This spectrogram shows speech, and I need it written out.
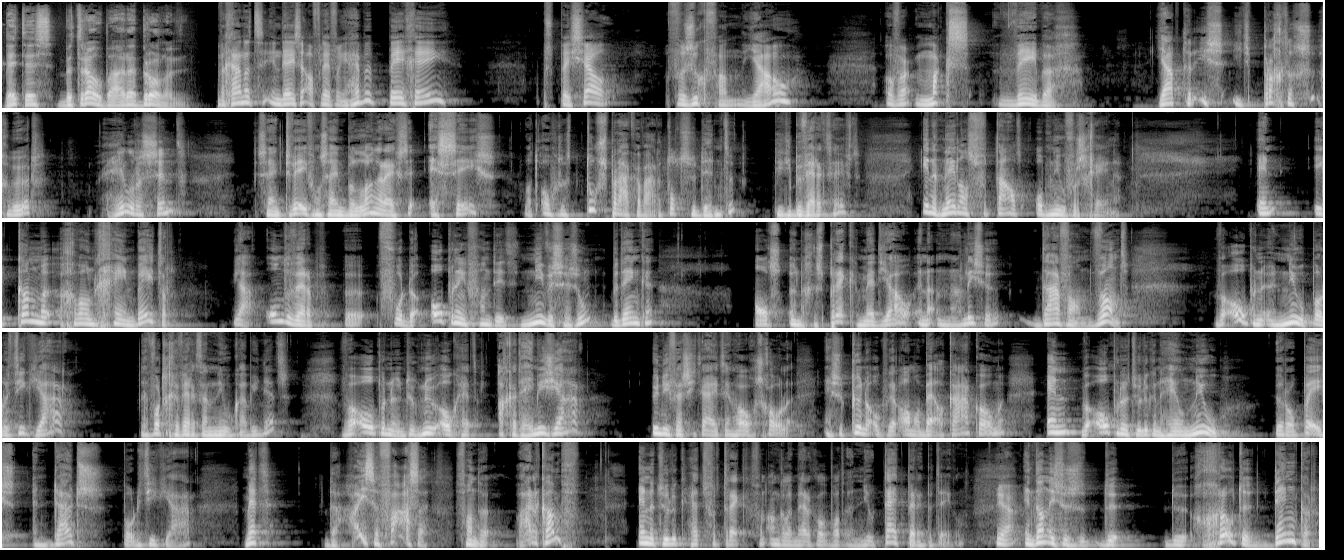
Dit is Betrouwbare Bronnen. We gaan het in deze aflevering hebben, PG, op speciaal verzoek van jou, over Max Weber. Jaap, er is iets prachtigs gebeurd. Heel recent zijn twee van zijn belangrijkste essays, wat overigens toespraken waren tot studenten, die hij bewerkt heeft, in het Nederlands vertaald opnieuw verschenen. En ik kan me gewoon geen beter ja, onderwerp eh, voor de opening van dit nieuwe seizoen bedenken als een gesprek met jou en een analyse daarvan. Want we openen een nieuw politiek jaar. Er wordt gewerkt aan een nieuw kabinet. We openen natuurlijk nu ook het academisch jaar. Universiteiten en hogescholen. En ze kunnen ook weer allemaal bij elkaar komen. En we openen natuurlijk een heel nieuw Europees en Duits politiek jaar. Met de heise fase van de Wahlkampf. En natuurlijk het vertrek van Angela Merkel, wat een nieuw tijdperk betekent. Ja, En dan is dus de, de grote denker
